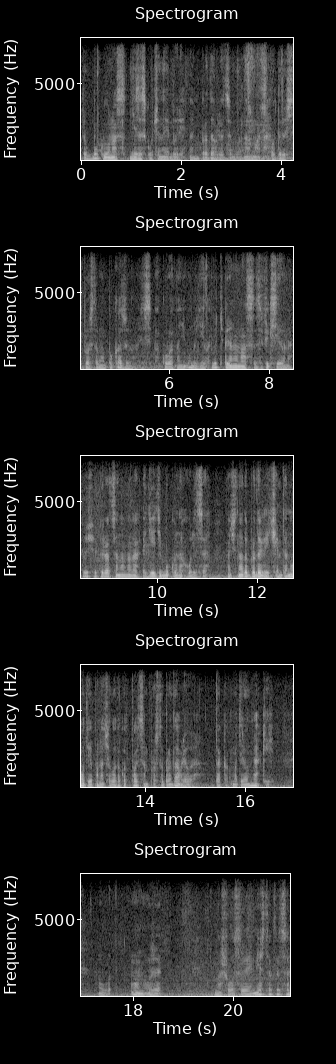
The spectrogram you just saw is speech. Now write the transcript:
Чтобы буквы у нас не заскоченные были. Они продавливаться будут нормально. Повторюсь, просто вам показываю. Здесь аккуратно не буду делать. Вот теперь она у нас зафиксирована. Следующая операция нам надо, где эти буквы находятся. Значит, надо продавить чем-то. Ну вот я поначалу так вот пальцем просто продавливаю. Так как материал мягкий. Вот. Он уже нашел свое место, кажется.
